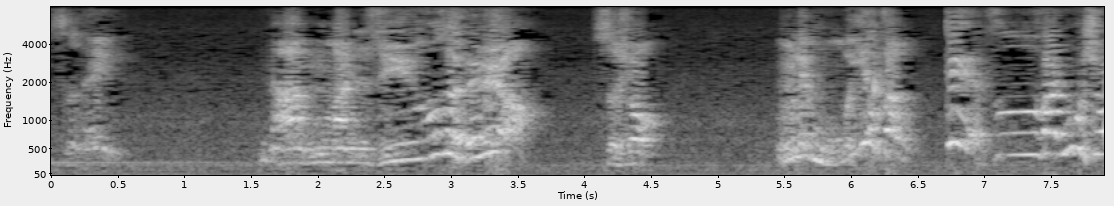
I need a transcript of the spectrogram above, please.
是的，南门就是去啊，师兄，我的木叶走，该自然无凶，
